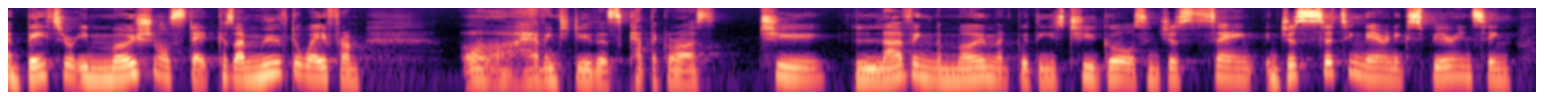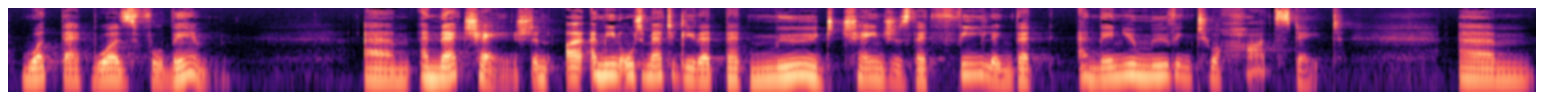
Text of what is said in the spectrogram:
a better emotional state, because I moved away from, oh, having to do this, cut the grass, to loving the moment with these two girls and just saying, just sitting there and experiencing what that was for them. Um, and that changed. And I, I mean, automatically that, that mood changes, that feeling, that, and then you're moving to a heart state. Um,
